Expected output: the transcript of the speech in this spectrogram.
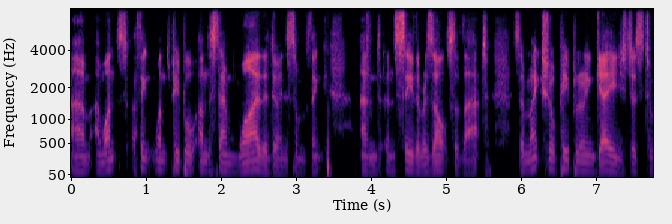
Um, and once I think once people understand why they're doing something, and and see the results of that, so make sure people are engaged as to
